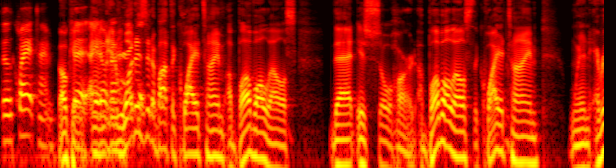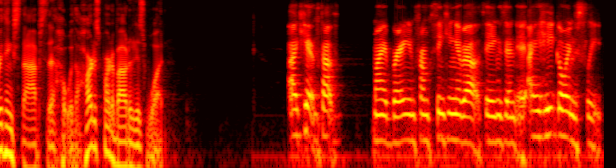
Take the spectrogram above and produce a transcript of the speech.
the quiet time. Okay. that I And, don't and what is it about the quiet time above all else that is so hard? Above all else, the quiet time when everything stops, the, the hardest part about it is what? I can't stop my brain from thinking about things, and it, I hate going to sleep.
